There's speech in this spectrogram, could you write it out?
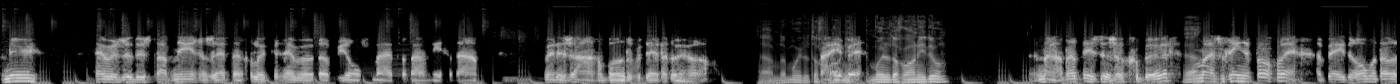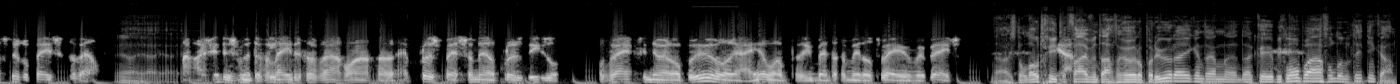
Nu hebben ze dus dat neergezet en gelukkig hebben we dat bij ons vanuit vandaan niet gedaan. Werden ze aangeboden voor 30 euro. Ja, maar dan moet je, toch Nou, gewoon je niet, moet je toch gewoon niet doen? Nou, dat is dus ook gebeurd, Ja. maar ze gingen toch weg. En Wederom het Oost-Europese geweld. Ja, ja. Nou, als je dus met de volledige vrachtwagen en plus personeel plus diesel voor 15 euro per uur wil rijden, want je bent er gemiddeld twee uur mee bezig. Nou, als de loodgieter Ja. 85 euro per uur rekent, dan, eh, dan kun je op je klompen aanvoelen dat dit niet kan.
